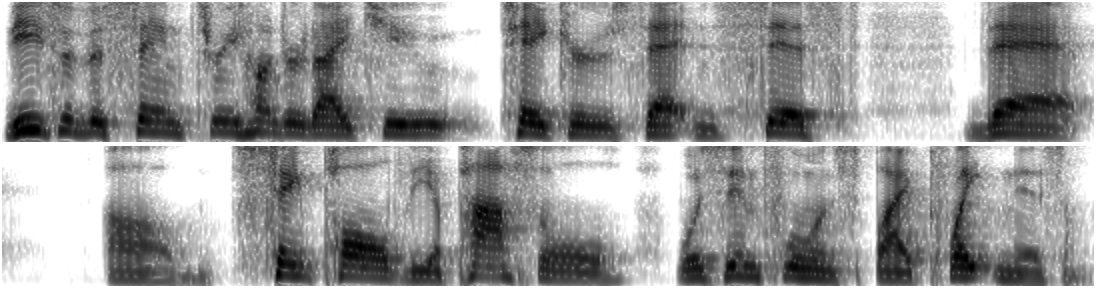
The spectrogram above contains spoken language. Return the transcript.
These are the same 300 IQ takers that insist that um, St. Paul the Apostle was influenced by Platonism.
